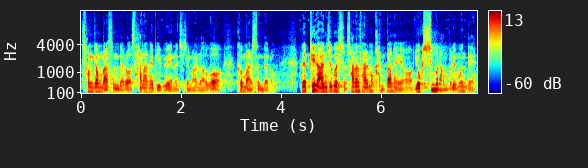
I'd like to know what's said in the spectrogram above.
성경 말씀대로 사랑의 비비에는 지지 말라고 그 말씀대로. 근데 빚 안 지고 사는 삶은 간단해요. 욕심을 안 부리면 돼.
